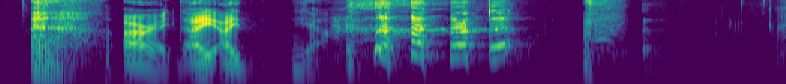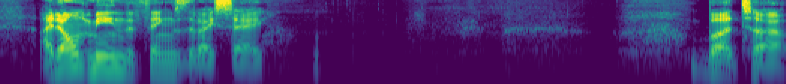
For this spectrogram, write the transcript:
all right, I, I, yeah. I don't mean the things that I say, but uh,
